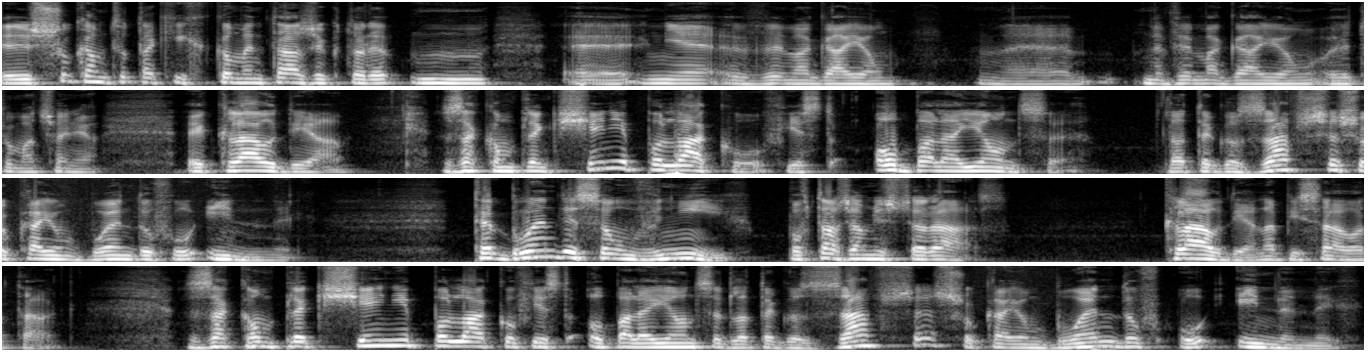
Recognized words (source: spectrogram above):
y, szukam tu takich komentarzy, które mm, e, nie wymagają, e, wymagają y, tłumaczenia. E, Klaudia, zakompleksienie Polaków jest obalające, dlatego zawsze szukają błędów u innych. Te błędy są w nich. Powtarzam jeszcze raz. Klaudia napisała tak. Zakompleksienie Polaków jest obalające, dlatego zawsze szukają błędów u innych.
